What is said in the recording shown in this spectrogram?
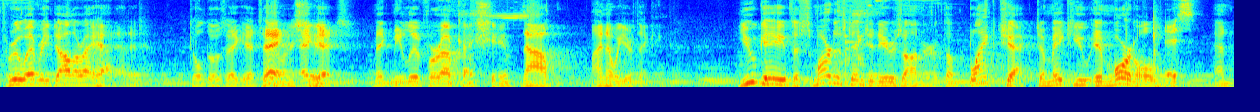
Threw every dollar I had at it. Told those eggheads, hey, eggheads, make me live forever. Can I shoot him? Now, I know what you're thinking. You gave the smartest engineers on Earth a blank check to make you immortal. Yes. And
